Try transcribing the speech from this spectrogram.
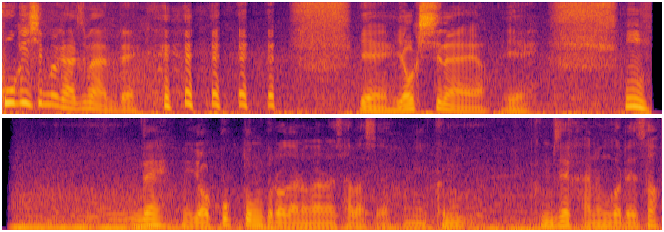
호기심을 가지면 안 돼 예 역시나예요 예. 네, 역북동 들어가는 거 하나 잡았어요. 예, 금, 금세 가는 거라서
